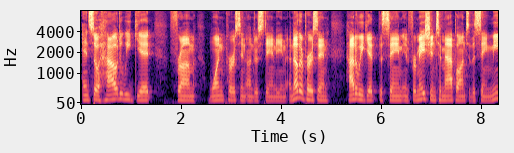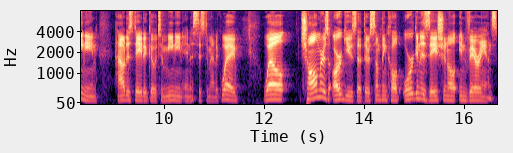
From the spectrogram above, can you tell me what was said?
And so, how do we get from one person understanding another person? How do we get the same information to map onto the same meaning? How does data go to meaning in a systematic way? Well, Chalmers argues that there's something called organizational invariance.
